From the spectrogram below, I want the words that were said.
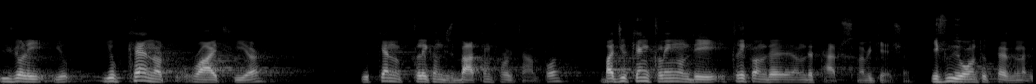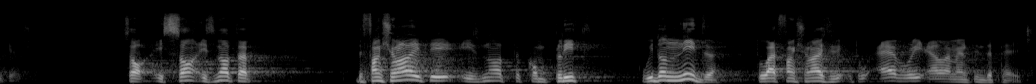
usually you, you cannot write here, you cannot click on this button, for example, but you can click on the, click on the, on the tabs navigation if you want to test the navigation. So it's, so, it's not a, the functionality is not complete. We don't need to add functionality to every element in the page.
